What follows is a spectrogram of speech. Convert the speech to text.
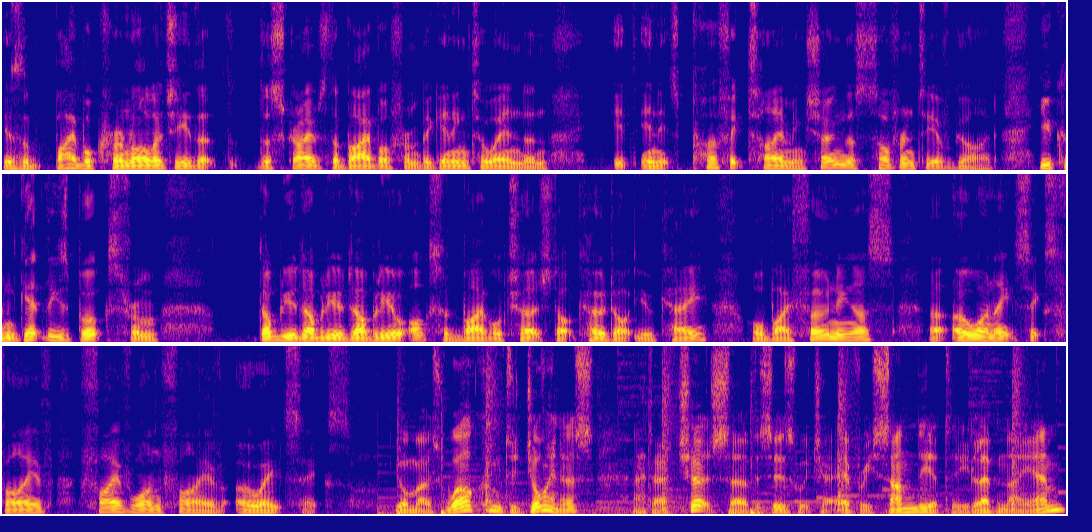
is the Bible chronology that describes the Bible from beginning to end and it in its perfect timing, showing the sovereignty of God. You can get these books from www.oxfordbiblechurch.co.uk or by phoning us at 01865 515 086. You're most welcome to join us at our church services, which are every Sunday at 11am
